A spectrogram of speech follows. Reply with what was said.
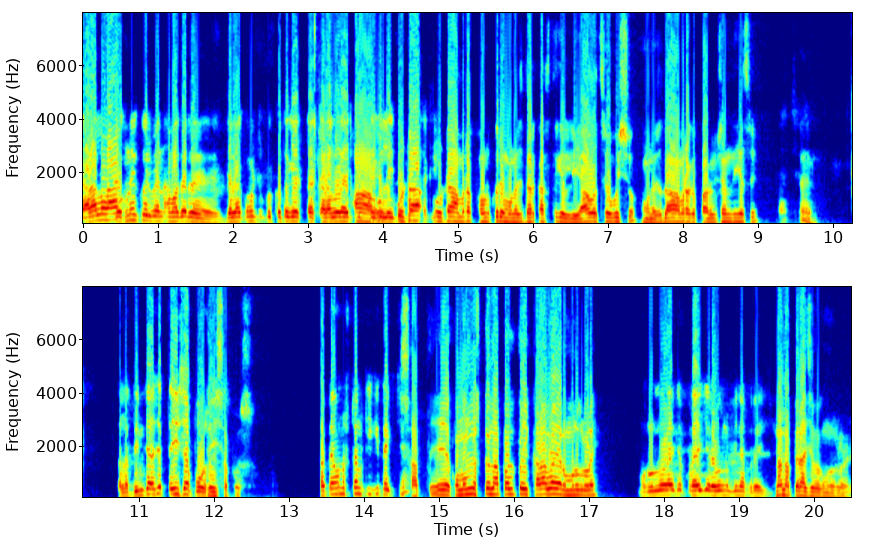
কাড়া লড়াই যখনই করবেন আমাদের জেলা কমিটির পক্ষ থেকে একটা কাড়া লড়াই করতে গেলে ওটা ওটা আমরা ফোন করে মনোজদার কাছ থেকে লিয়াও আছে অবশ্য। মনোজদা আমাকে পারমিশন দিয়েছে। হ্যাঁ। তাহলে দিনটা আছে তেইশা পোস্ট। তেইশা পোষ সাথে অনুষ্ঠান কি কি থাকছে? সাথে এখন অনুষ্ঠান আপাতত এই কাড়া লড়াই আর মুরগ লড়াই। মুরুল লড়াইতে প্রাইজের হবে না বিনা প্রাইজ? না না প্রাইজ হবে মুরগ লড়াই।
